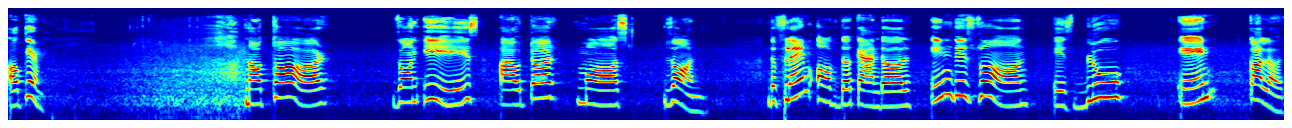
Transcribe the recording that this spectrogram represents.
Okay. Now third zone is outermost zone. The flame of the candle in this zone is blue in color.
